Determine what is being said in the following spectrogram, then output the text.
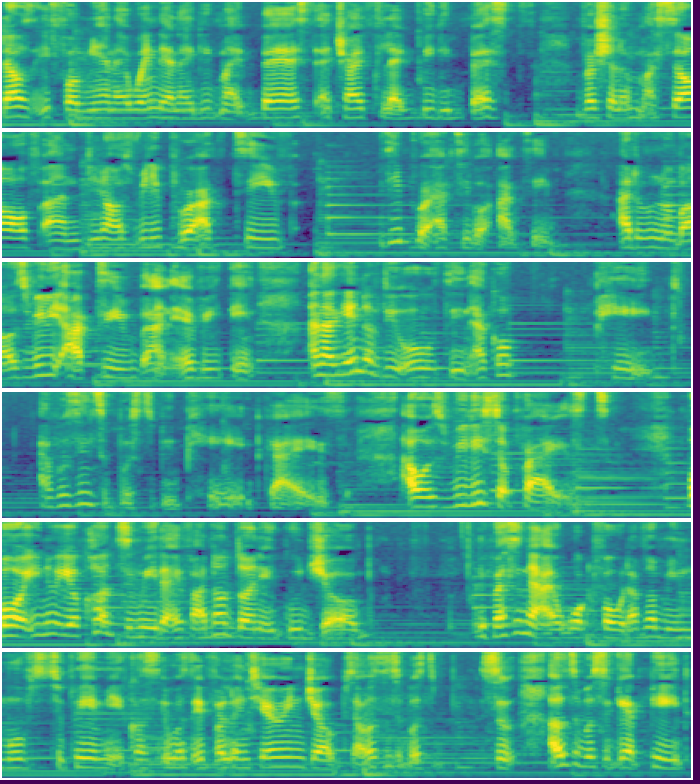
that was it for me and I went there and I did my best. I tried to like be the best version of myself, and you know, I was really proactive. Is it proactive or active? I don't know, but I was really active and everything. And at the end of the whole thing, I got paid. I wasn't supposed to be paid, guys. I was really surprised. But you know, it occurred to me that if I'd not done a good job, the person that I worked for would have not been moved to pay me because it was a volunteering job. So I wasn't supposed to so I was supposed to get paid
